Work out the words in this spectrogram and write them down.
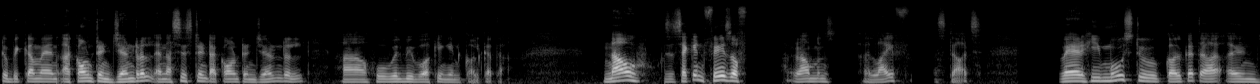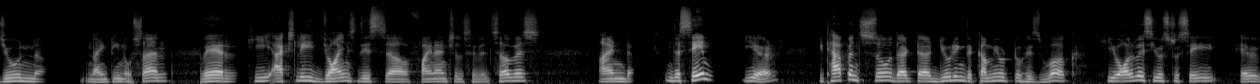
to become an accountant general, an assistant accountant general uh, who will be working in Kolkata. Now, the second phase of Raman's life starts where he moves to Kolkata in June 1907 where he actually joins this uh, financial civil service. And in the same year it happens so that uh, during the commute to his work he always used to see a,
